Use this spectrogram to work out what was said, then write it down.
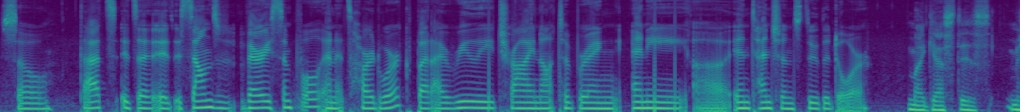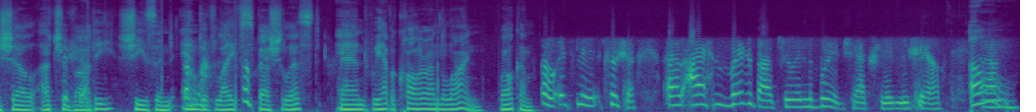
So that's it's a it, it sounds very simple and it's hard work, but I really try not to bring any uh, intentions through the door. My guest is Michelle Acciavati. She's an end of life specialist, and we have a caller on the line. Welcome. Oh, it's me, Tricia. Uh, I have read about you in the bridge, actually, Michelle. Oh, um,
